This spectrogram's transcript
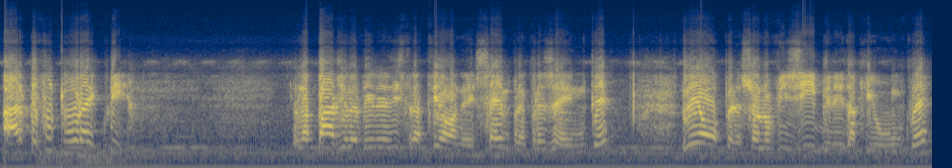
arte futura è qui, la pagina di registrazione è sempre presente, le opere sono visibili da chiunque,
